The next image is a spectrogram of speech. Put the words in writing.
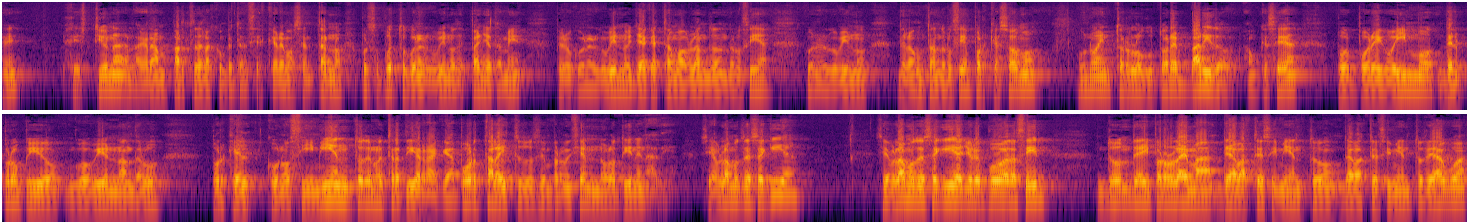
¿eh? gestiona la gran parte de las competencias. Queremos sentarnos, por supuesto, con el Gobierno de España también, pero con el Gobierno, ya que estamos hablando de Andalucía, con el Gobierno de la Junta de Andalucía, porque somos unos interlocutores válidos, aunque sea por, egoísmo del propio Gobierno andaluz, porque el conocimiento de nuestra tierra que aporta la institución provincial no lo tiene nadie. Si hablamos de sequía, si hablamos de sequía, yo le puedo decir donde hay problemas de abastecimiento, de abastecimiento de agua,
